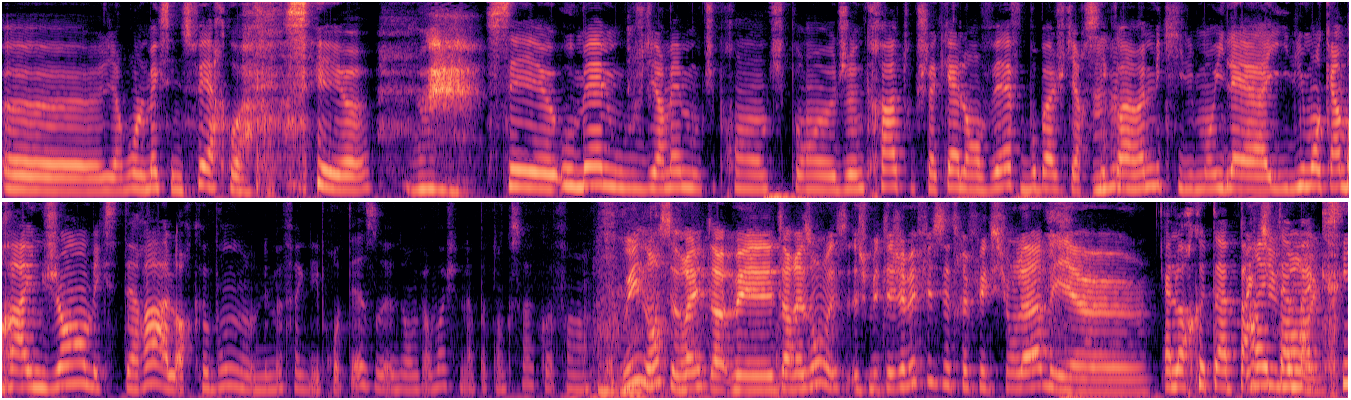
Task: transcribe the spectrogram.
euh, je bon, le mec, c'est une sphère, quoi. c'est. euh, Ouais. c'est euh, ou même ou je veux dire même où tu prends tu prends euh, Junkrat ou Chacal en VF bon bah je veux dire c'est Mhm. quand même un mec qui lui, man- il, a, il lui manque un bras une jambe etc alors que bon des meufs avec des prothèses euh, dans Overwatch il n'y en a pas tant que ça quoi enfin Oui, non, c'est vrai, mais t'as raison. Je m'étais jamais fait cette réflexion-là, mais. euh, alors que t'as pareil t'as ouais. Macri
